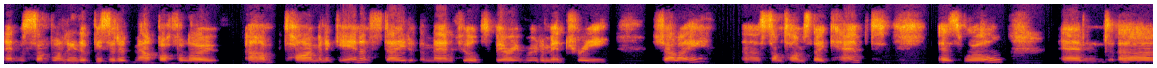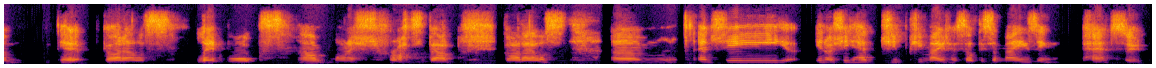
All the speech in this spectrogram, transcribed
and was somebody that visited Mount Buffalo um, time and again and stayed at the Manfields very rudimentary chalet. Uh, sometimes they camped as well. And um, yeah, Guide Alice led walks. Um, Monash writes about Guide Alice. um, and she, you know, she had she she made herself this amazing pantsuit,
